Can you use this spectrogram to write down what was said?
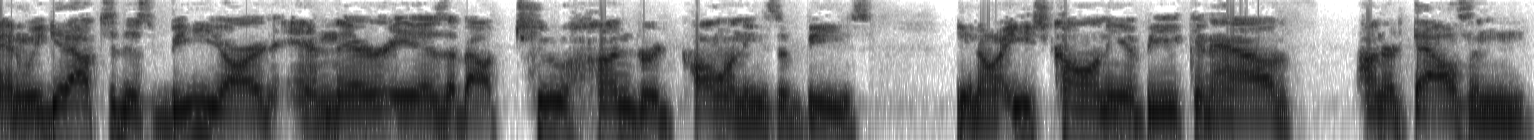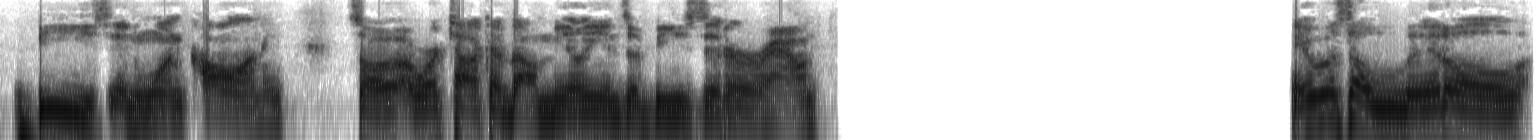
And we get out to this bee yard, and there is about 200 colonies of bees. You know, each colony of bee can have 100,000 bees in one colony. So we're talking about millions of bees that are around. It was a little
